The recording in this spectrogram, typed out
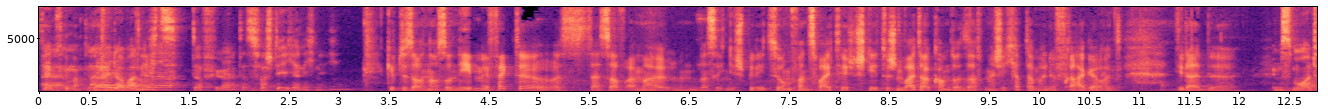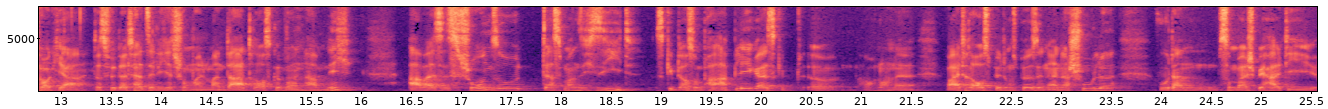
Selbstgemachte Ähm, man tut aber nichts dafür. Das verstehe ich ja nicht nicht. Gibt es auch noch so Nebeneffekte, dass, dass auf einmal, was ich, eine Spedition von zwei Städtischen weiterkommt und sagt, Mensch, ich habe da mal eine Frage und die dann, äh, Im Smalltalk ja. Dass wir da tatsächlich jetzt schon mal ein Mandat draus gewonnen haben, nicht. Aber es ist schon so, dass man sich sieht. Es gibt auch so ein paar Ableger. Es gibt äh, auch noch eine weitere Ausbildungsbörse in einer Schule, wo dann zum Beispiel halt die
